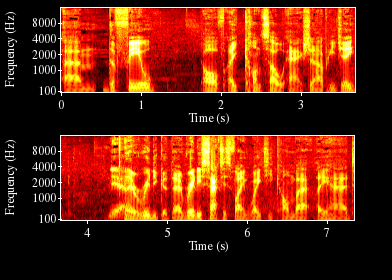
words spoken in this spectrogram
um, the feel of a console action RPG. Yeah. They were really good. They had really satisfying weighty combat. They had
